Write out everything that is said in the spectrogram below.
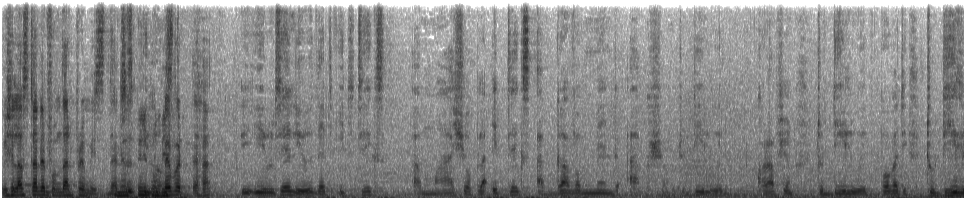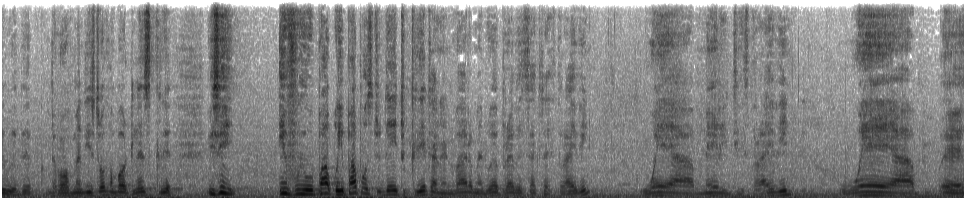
we shall have started from that premise. That In the uh, spirit of whoever, uh-huh. he will tell you that it takes a Marshall plan, it takes a government action to deal with corruption, to deal with poverty, to deal with the development. He's talking about let's create. You see, if we, we purpose today to create an environment where private sector is thriving, where merit is thriving, where uh,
